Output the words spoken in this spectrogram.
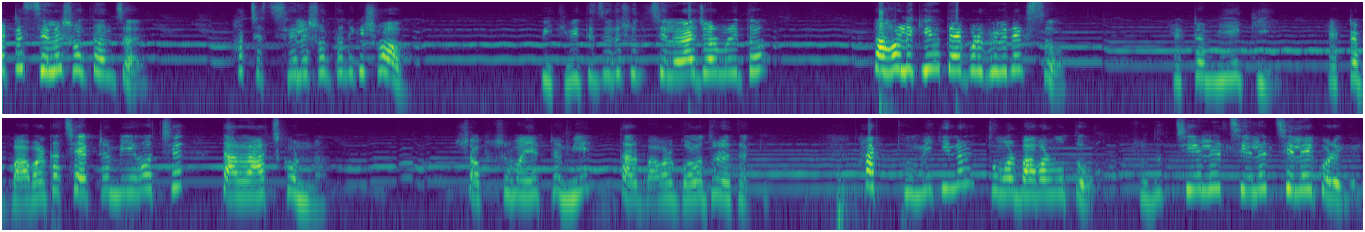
একটা ছেলে সন্তান চায়। আচ্ছা ছেলে সন্তানই কি সব? পৃথিবীতে যদি শুধু ছেলেরাই জন্ম নিত, তাহলে কি হতো একবার ভেবে দেখছ? একটা মেয়ে কি? একটা বাবার কাছে একটা মেয়ে হচ্ছে তার রাজকন্যা। সব সময় একটা মেয়ে তার বাবার গলা ধরে থাকে। আর তুমি কি না তোমার বাবার মতো শুধু ছেলে ছেলে ছেলেই করে গেল।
